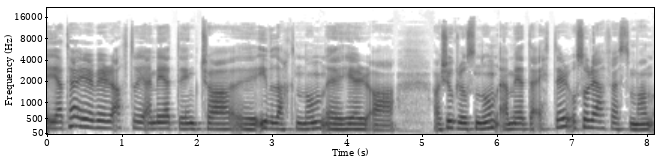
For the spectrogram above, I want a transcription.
Ja, det er väl alltid en meting til uh, ivlakten uh, her av uh, av sjukhusen noen er med det etter, og så ræfester man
